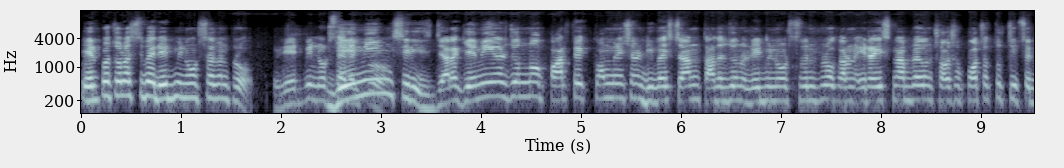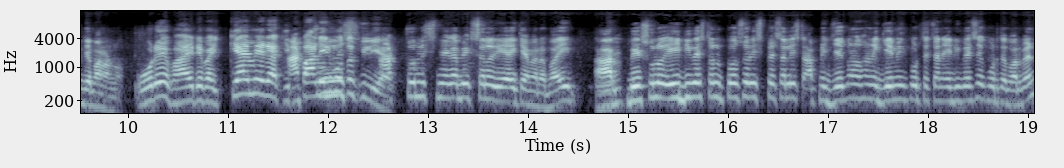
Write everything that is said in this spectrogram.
এরপর চলে আসছে ভাই Redmi Note 7 Pro Redmi Note gaming series যারা গেমিং এর জন্য পারফেক্ট কম্বিনেশন ডিভাইস চান তাদের জন্য Redmi Note 7 Pro কারণ এটা স্ন্যাপড্রাগন 675 চিপসেট দিয়ে বানানো। ওরে ভাই রে ভাই ক্যামেরা কি? পানির মতো ক্লিয়ার আটচল্লিশ মেগাপিক্সেলের এআই ক্যামেরা ভাই। আর বেশ হলো এই ডিভাইসটা হলো প্রসেসর স্পেশালিস্ট আপনি যে কোনো ধরনের গেমিং করতে চান এই ডিভাইসে করতে পারবেন।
